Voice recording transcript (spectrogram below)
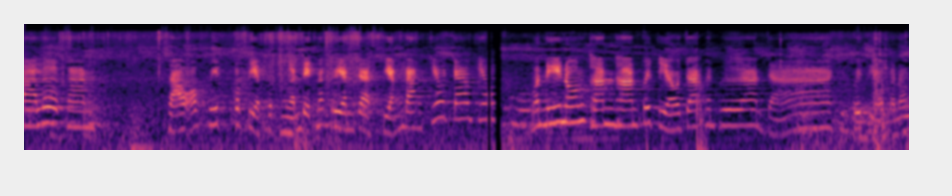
ลาเลิกงาน สาวออฟฟิศก็เปรียบเสมือนเด็กนักเรียนจ้ะเสียงดังเกี้ยวเจ้าเกี้ยว วันนี้น้องทันทานก๋วยเตี๋ยวจ้าเพื่อนๆจ้ากินก๋วยเตี๋ยวกับน้อง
